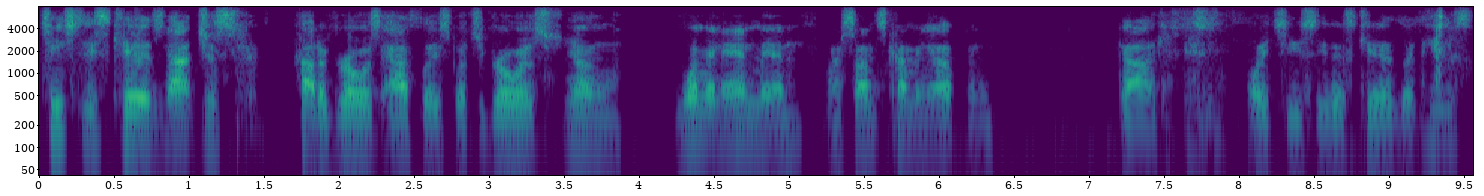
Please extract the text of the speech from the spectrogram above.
teach these kids not just how to grow as athletes, but to grow as young women and men. My son's coming up, and God, wait till you see this kid. But he's,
